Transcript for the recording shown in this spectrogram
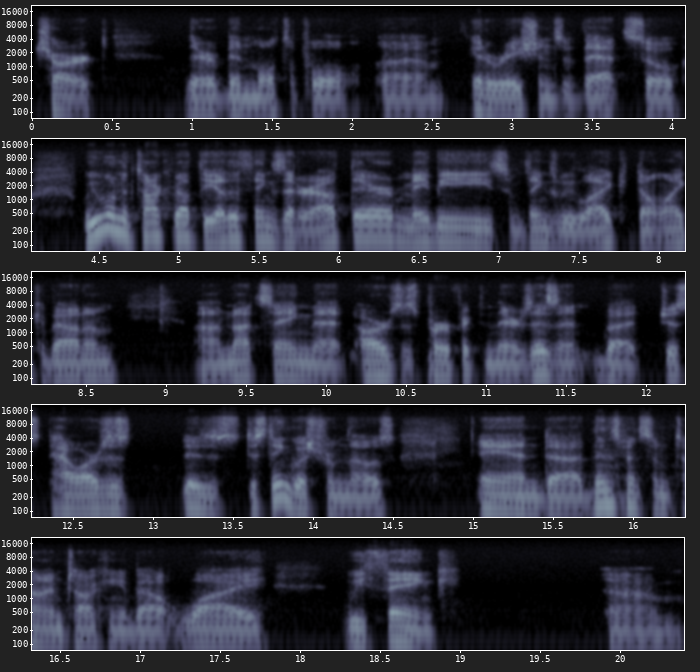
chart. There have been multiple um, iterations of that. So we want to talk about the other things that are out there, maybe some things we like, don't like about them. I'm not saying that ours is perfect and theirs isn't, but just how ours is, is distinguished from those. And uh, then spend some time talking about why we think um,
